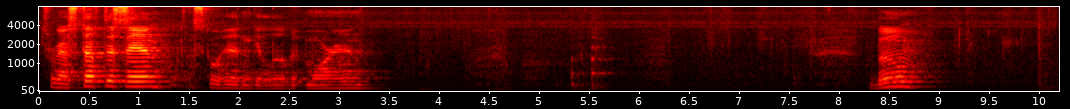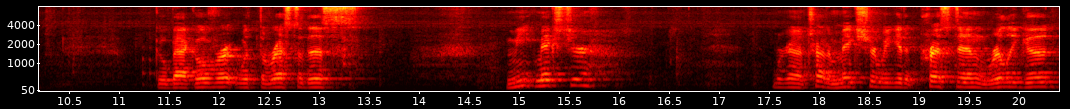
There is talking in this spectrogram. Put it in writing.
So we're going to stuff this in. Let's go ahead and get a little bit more in. Boom. Go back over it with the rest of this meat mixture. We're going to try to make sure we get it pressed in really good.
